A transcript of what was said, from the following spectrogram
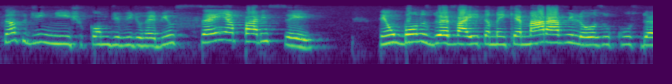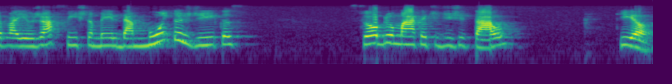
tanto de nicho como de vídeo review, sem aparecer. Tem um bônus do Evaí também que é maravilhoso, o curso do Evaí eu já fiz também, ele dá muitas dicas sobre o marketing digital. Aqui, ó,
